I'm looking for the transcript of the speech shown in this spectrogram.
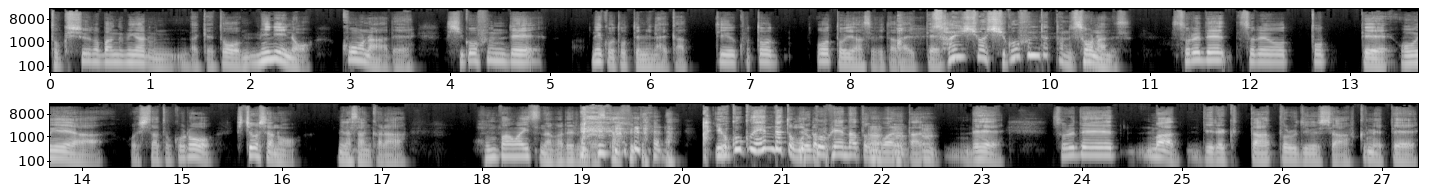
特集の番組があるんだけどミニのコーナーで45分で猫を撮ってみないかっていうことを問い合わせいただいて。最初は45分だったんですそうなんです。それでそれを撮ってオンエアをしたところ視聴者の皆さんから「本番はいつ流れるんですか?」みたいな。予告編だと思った。予告編だと思われたんで、うんうんうん、それでまあディレクタープロデューサー含めて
